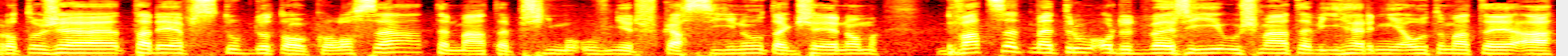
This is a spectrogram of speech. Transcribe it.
protože tady je vstup do toho kolosea, ten máte přímo uvnitř v kasínu, takže jenom 20 metrů od dveří už máte výherní automaty a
